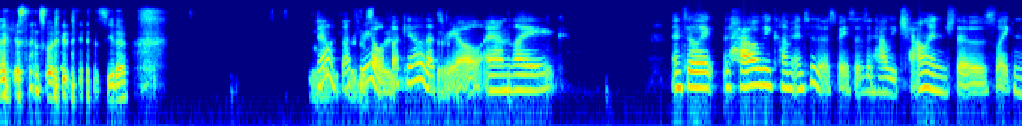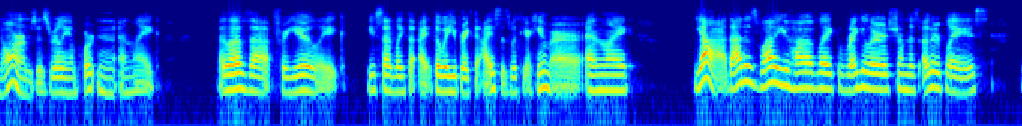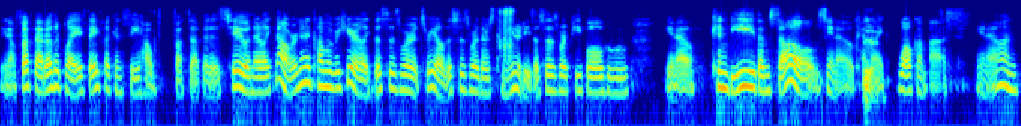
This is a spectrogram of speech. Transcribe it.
I guess that's what it is, you know yeah that's real like, fuck yeah that's yeah. real and like and so like how we come into those spaces and how we challenge those like norms is really important and like i love that for you like you said like the the way you break the ice is with your humor and like yeah that is why you have like regulars from this other place you know, fuck that other place. They fucking see how fucked up it is too. And they're like, no, we're going to come over here. Like, this is where it's real. This is where there's community. This is where people who, you know, can be themselves, you know, can yeah. like welcome us, you know, and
